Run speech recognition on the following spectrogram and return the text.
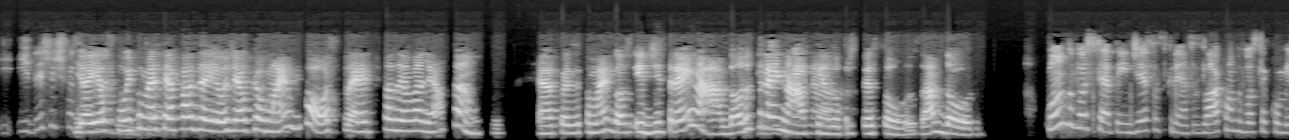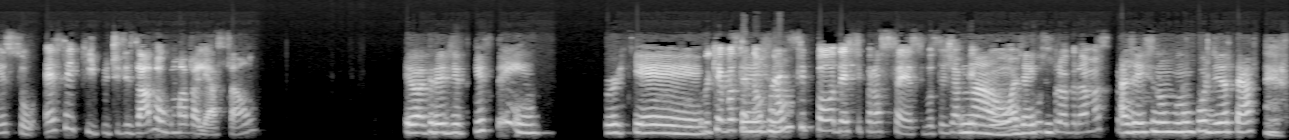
E, e, deixa eu te fazer E aí eu fui e comecei a fazer. E hoje é o que eu mais gosto, é de fazer avaliação. É a coisa que eu mais gosto. E de treinar. Adoro treinar, treinar. Assim, as outras pessoas. Adoro. Quando você atendia essas crianças lá, quando você começou, essa equipe utilizava alguma avaliação? Eu acredito que sim. Porque. Porque você não participou não... desse processo, você já pegou não, gente, os programas prontos. A gente não, não podia ter acesso.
